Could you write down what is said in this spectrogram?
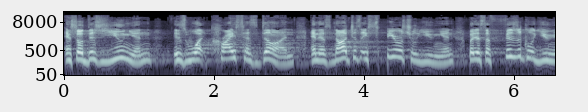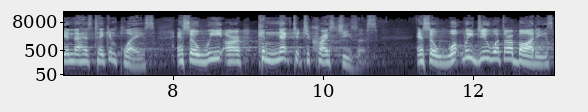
And so, this union is what Christ has done, and it's not just a spiritual union, but it's a physical union that has taken place. And so, we are connected to Christ Jesus. And so, what we do with our bodies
